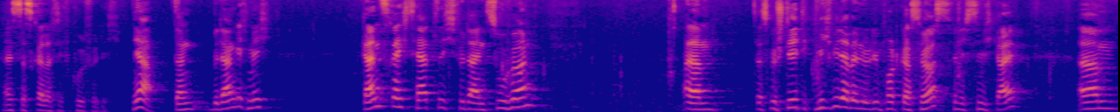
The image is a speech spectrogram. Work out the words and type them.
dann ist das relativ cool für dich. Ja, dann bedanke ich mich ganz recht herzlich für dein Zuhören. Ähm, das bestätigt mich wieder, wenn du den Podcast hörst. Finde ich ziemlich geil. Ähm,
